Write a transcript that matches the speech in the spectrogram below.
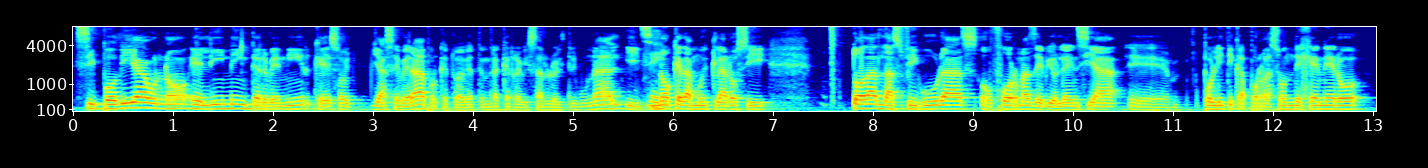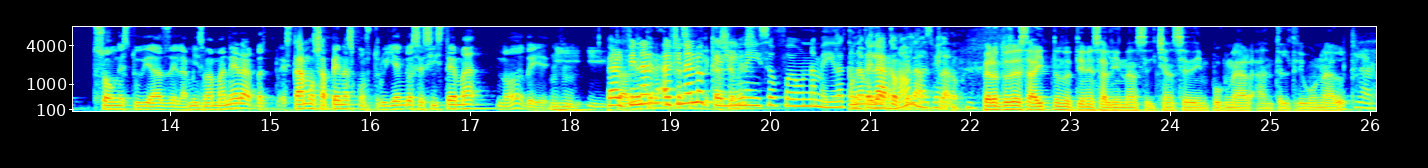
si podía o no el INE intervenir, que eso ya se verá, porque todavía tendrá que revisarlo el tribunal, y Sí. no queda muy claro si todas las figuras o formas de violencia eh, política por razón de género son estudiadas de la misma manera. Pues, Estamos apenas construyendo ese sistema, ¿no? De- y- Ujú. y Pero al final, al final lo que el. INE hizo fue una medida Una cautelar, ¿no? cautelar, Más bien. claro. Pero entonces ahí donde tiene Salinas el chance de impugnar ante el tribunal Claro.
